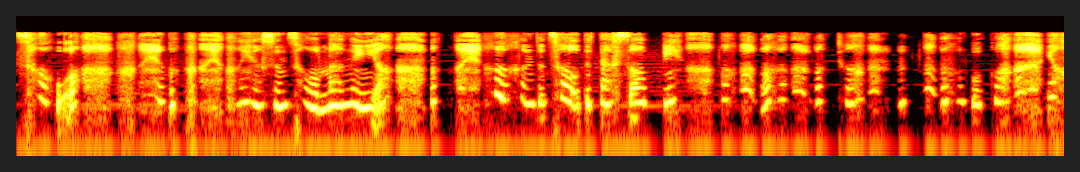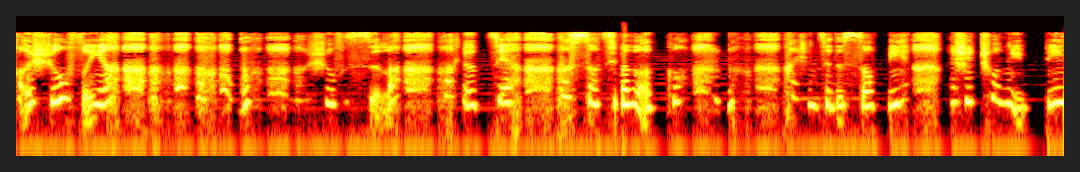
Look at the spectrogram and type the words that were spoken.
操我，也像操我妈那样，狠狠的操我的大骚逼，疼，不过也好舒服呀，舒服死了！刘健，骚气吧，老公，人家的骚逼还是处女逼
